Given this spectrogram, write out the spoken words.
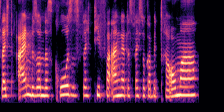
vielleicht ein besonders großes, vielleicht tief verankertes, vielleicht sogar mit Trauma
